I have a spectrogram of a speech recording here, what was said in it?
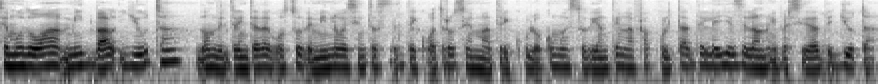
Se mudó a Midvale, Utah, donde el 30 de agosto de 1974 se matriculó como estudiante en la Facultad de Leyes de la Universidad de Utah.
